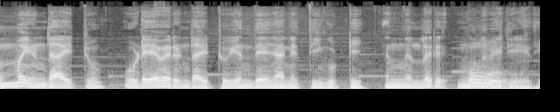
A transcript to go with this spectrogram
ഉമ്മ ഉമ്മയുണ്ടായിട്ടും ഉടയവരുണ്ടായിട്ടും എന്തേ ഞാൻ എത്തിയും കുട്ടി എന്നുള്ളൊരു മൂന്ന് പേര് എഴുതി.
